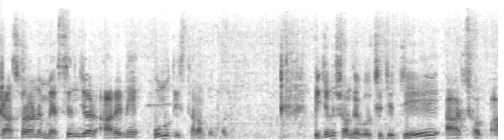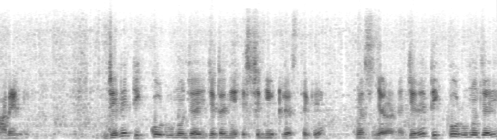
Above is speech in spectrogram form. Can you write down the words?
transfer RNA messenger RNA অনুতি স্থানান্তর করে। এই জন্য সঙ্গে বলছি যে যে আর সব আরএনএ জেনেটিক কোড অনুযায়ী যেটা নিয়ে এসছে নিউক্লিয়াস থেকে মেসেঞ্জার আরএনএ জেনেটিক কোড অনুযায়ী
